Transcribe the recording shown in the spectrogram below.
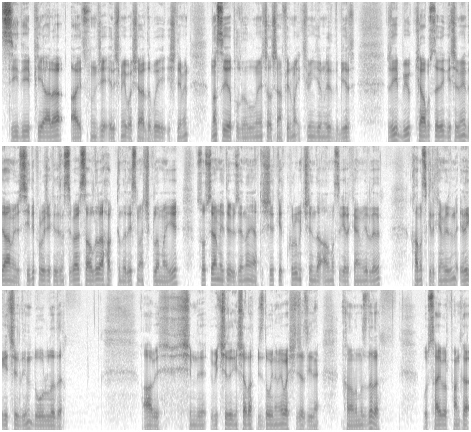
CDPR'a ait sunucuya erişmeyi başardı. Bu işlemin nasıl yapıldığını bulmaya çalışan firma 2021 büyük kabusları geçirmeye devam ediyor. CD Projekt'in siber saldırı hakkında resmi açıklamayı sosyal medya üzerinden yaptı. Şirket kurum içinde alması gereken verilerin kalması gereken verilerin ele geçirildiğini doğruladı. Abi şimdi Witcher'ı inşallah biz de oynamaya başlayacağız yine kanalımızda da. Bu Cyberpunk'a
